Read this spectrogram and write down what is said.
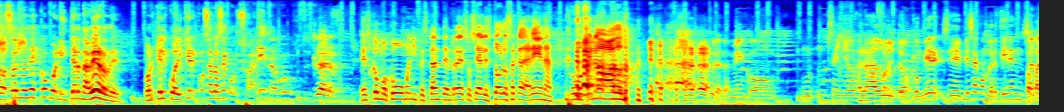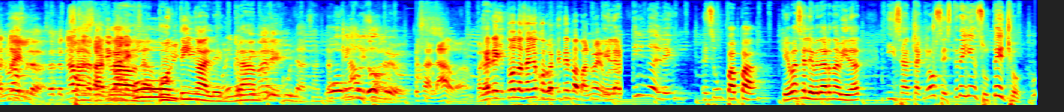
No, Sandman es como linterna verde. Porque él cualquier cosa lo hace con su arena, weón. Claro. Es como, como un manifestante en redes sociales, todo lo saca de arena. Como que no, no. también con un, un señor, un adulto, convier- se empieza a convertir en Papá Santa Noel. Santa Cláusula. Santa con Tim Allen. Claus, con Tim Allen, bueno, gran Tim Allen. película, Santa Hubo uno y dos, Cláusula. creo. Es salado, ¿ah? Imagínate que todos los años convertirte en Papá Noel, El weón. Tim Allen es un papá que va a celebrar Navidad y Santa Claus se estrella en su techo. Uh,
